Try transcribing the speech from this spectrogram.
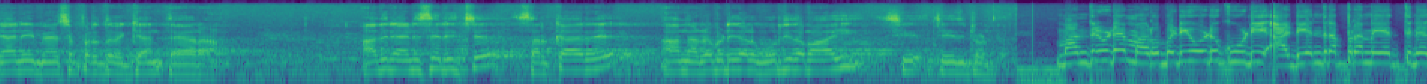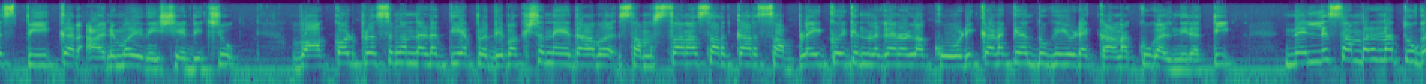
ഞാൻ ഈ മേശപ്പുറത്ത് വയ്ക്കാൻ തയ്യാറാണ്. അതിനനുസരിച്ച് സർക്കാർ ആ നടപടികൾ ഊർജിതമായി ചെയ്തിട്ടുണ്ട്. മന്ത്രിയുടെ മറുപടിയോടുകൂടി അടിയന്തര പ്രമേയത്തിന് സ്പീക്കർ അനുമതി നിഷേധിച്ചു. വാക്കൌട്ട് പ്രസംഗം നടത്തിയ പ്രതിപക്ഷ നേതാവ് സംസ്ഥാന സർക്കാർ സപ്ലൈകോയ്ക്ക് നൽകാനുള്ള കോടിക്കണക്കിന് തുകയുടെ കണക്കുകൾ നിരത്തി. നെല്ല് സംഭരണ തുക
